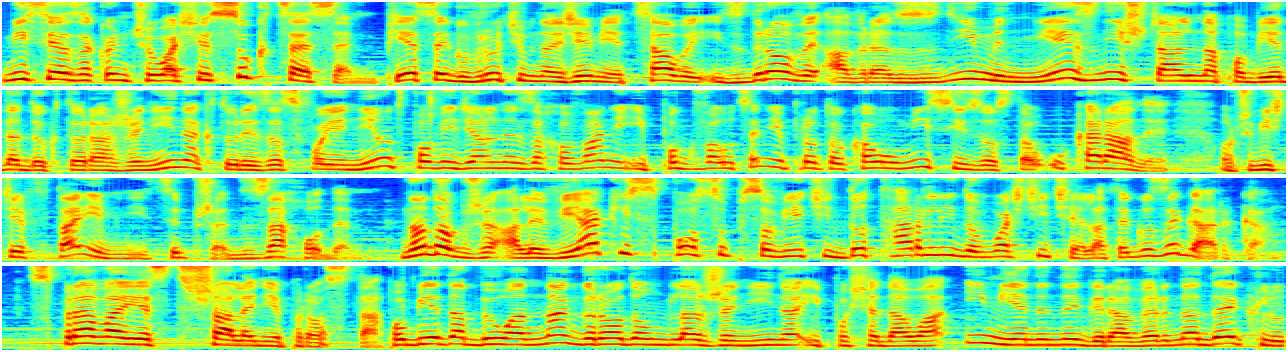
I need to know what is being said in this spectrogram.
Misja zakończyła się sukcesem. Piesek wrócił na ziemię cały i zdrowy, a wraz z nim niezniszczalna pobieda doktora Żenina, który za swoje nieodpowiedzialne zachowanie i pogwałcenie protokołu misji został ukarany. Oczywiście w tajemnicy przed Zachodem. No dobrze, ale w jaki sposób Sowieci dotarli do właściciela tego zegarka? Sprawa jest szalenie prosta. Pobieda była nagrodą dla Żenina i posiadała imienny grawer na deklu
